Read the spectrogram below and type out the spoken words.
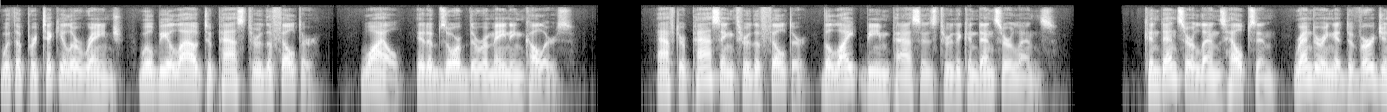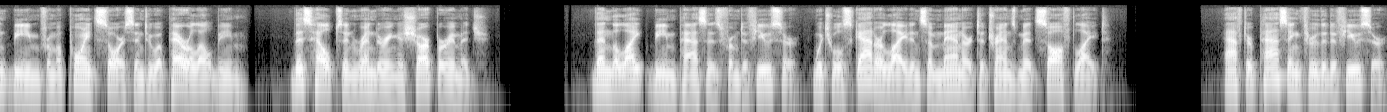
with a particular range will be allowed to pass through the filter, while it absorb the remaining colors. After passing through the filter, the light beam passes through the condenser lens. Condenser lens helps in rendering a divergent beam from a point source into a parallel beam. This helps in rendering a sharper image. Then the light beam passes from diffuser, which will scatter light in some manner to transmit soft light. After passing through the diffuser,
